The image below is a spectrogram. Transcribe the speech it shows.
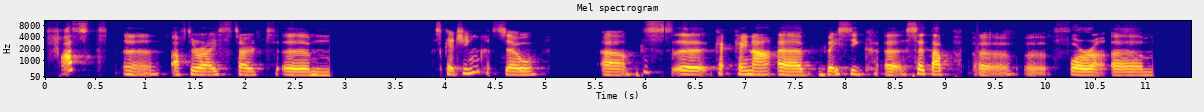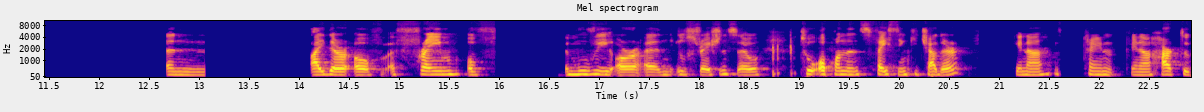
fast uh, after I start um, sketching. So uh, this uh, kind of uh, basic setup for um, an either of a frame of a movie or an illustration. So two opponents facing each other. Kinda kind kind of hard to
